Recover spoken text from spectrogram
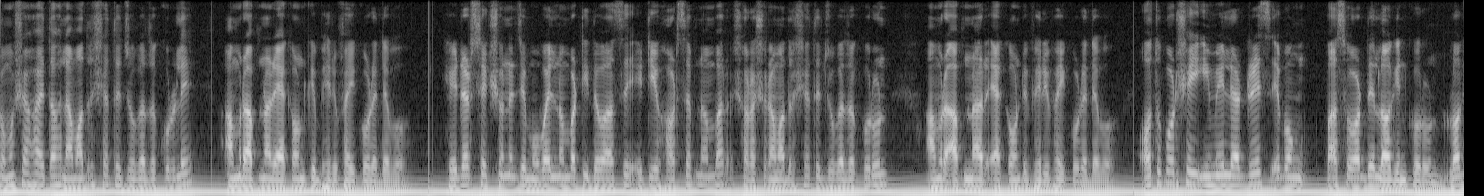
সমস্যা হয়, তাহলে আমাদের সাথে যোগাযোগ করলে আমরা আপনার অ্যাকাউন্টকে ভেরিফাই করে দেব। হেডার সেকশনে যে মোবাইল নম্বরটি দেওয়া আছে, এটি হোয়াটসঅ্যাপ নাম্বার। সরাসরি আমাদের সাথে যোগাযোগ করুন, আমরা আপনার অ্যাকাউন্টে ভেরিফাই করে দেব। অতপর সেই ইমেল অ্যাড্রেস এবং পাসওয়ার্ড দিয়ে লগ করুন। লগ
